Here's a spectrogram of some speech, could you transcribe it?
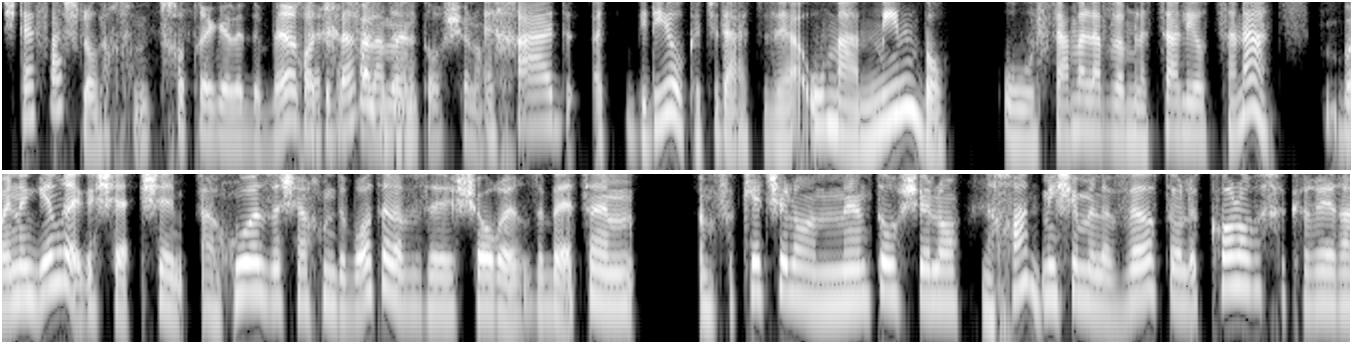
שתי פאשלות. אנחנו צריכות רגע לדבר צריכות תכף לדבר על על זה. המנטור שלו. אחד, את- בדיוק, את יודעת, וההוא מאמין בו, הוא שם עליו המלצה להיות צנץ. בואי נגיד רגע ש- שההוא הזה שאנחנו מדברות עליו זה שורר, זה בעצם המפקד שלו, המנטור שלו, נכון, מי שמלווה אותו לכל אורך הקריירה,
